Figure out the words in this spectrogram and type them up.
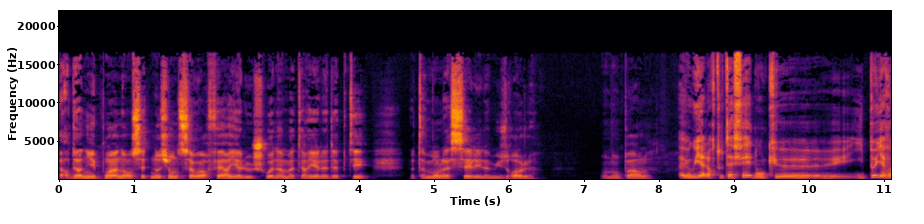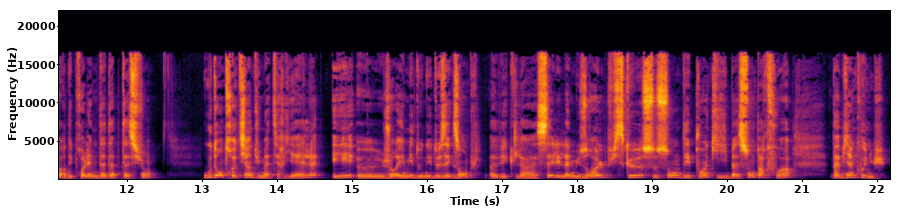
Alors dernier point, dans cette notion de savoir-faire, il y a le choix d'un matériel adapté notamment la selle et la muserolle. On en parle? Euh, Oui, alors tout à fait. Donc, euh, il peut y avoir des problèmes d'adaptation ou d'entretien du matériel. Et euh, j'aurais aimé donner deux exemples avec la selle et la muserolle, puisque ce sont des points qui bah, sont parfois pas bien connus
